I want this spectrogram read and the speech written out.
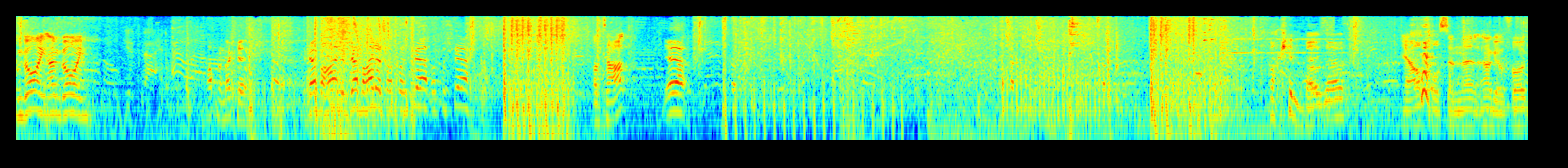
I'm going, I'm going. Hop in the kit. The guy behind us, the guy behind us, up the shaft, up the shaft. Up top. Yeah. Fucking bozo. Yeah, I'll full send that. I'll go fuck.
